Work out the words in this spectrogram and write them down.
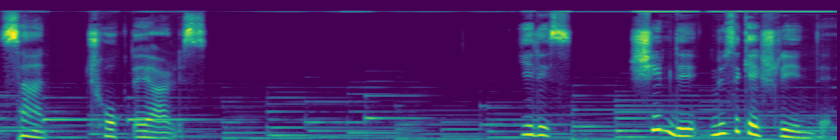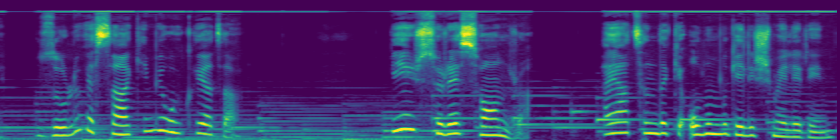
sen çok değerlisin. Yeliz, şimdi müzik eşliğinde huzurlu ve sakin bir uykuya dal. Bir süre sonra hayatındaki olumlu gelişmelerin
